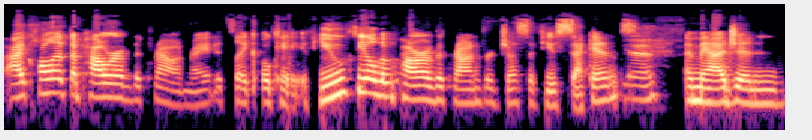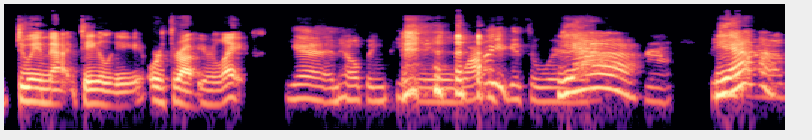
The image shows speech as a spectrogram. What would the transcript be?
I call it the power of the crown. Right? It's like okay, if you feel the power of the crown for just a few seconds, imagine doing that daily or throughout your life. Yeah, and helping people while you get to wear. Yeah. yeah.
